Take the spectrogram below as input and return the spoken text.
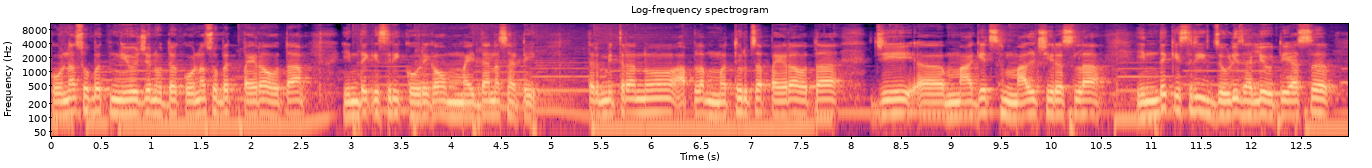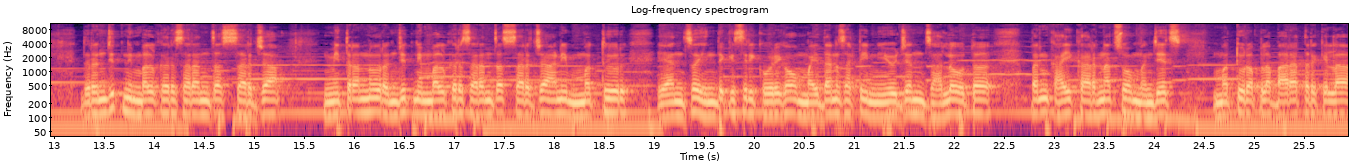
कोणासोबत नियोजन होतं कोणासोबत पैरा होता हिंद केसरी कोरेगाव मैदानासाठी. तर मित्रांनो आपला मथुरचा पैरा होता जी मागेच मालशिरसला हिंदकेसरी जोडी झाली होती. असं रणजित निंबाळकर सरांचा सर्जा. मित्रांनो रणजित निंबाळकर सरांचा सर्जा आणि मथुर यांचं हिंदकेसरी कोरेगाव मैदानासाठी नियोजन झालं होतं. पण काही कारणाचं म्हणजेच मथुर आपला बारा तारखेला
